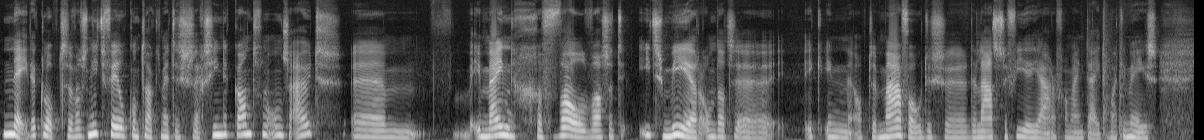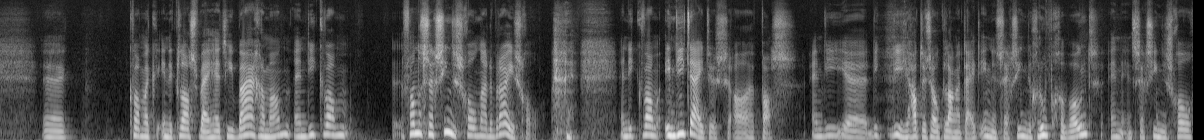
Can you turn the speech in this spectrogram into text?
Nee, dat klopt. Er was niet veel contact met de slechtziende kant van ons uit. Um, in mijn geval was het iets meer, omdat uh, ik in, op de MAVO, dus uh, de laatste vier jaar van mijn tijd, Bartimeus, uh, kwam ik in de klas bij Hetty Bagerman. En die kwam van de slechtziende school naar de Brailleschool. en die kwam in die tijd dus al pas. En die, die, die had dus ook lange tijd in een slechtziende groep gewoond en een slechtziende school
